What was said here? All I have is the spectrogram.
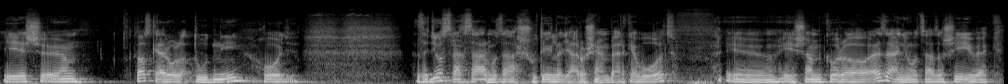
és azt kell róla tudni, hogy ez egy osztrák származású téglagyáros emberke volt, és amikor a 1800-as évek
